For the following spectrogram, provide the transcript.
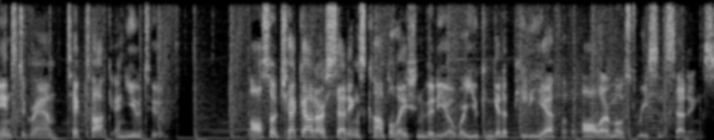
Instagram, TikTok, and YouTube. Also, check out our settings compilation video where you can get a PDF of all our most recent settings.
